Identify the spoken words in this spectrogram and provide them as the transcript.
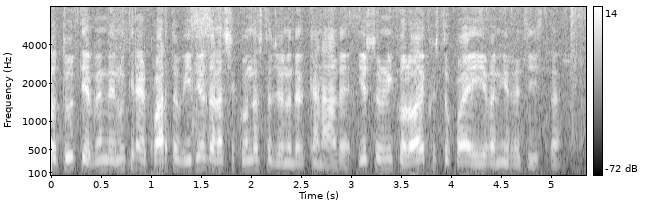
a tutti e benvenuti nel quarto video della seconda stagione del canale. Io sono Nicolò e questo qua è Ivan il regista.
